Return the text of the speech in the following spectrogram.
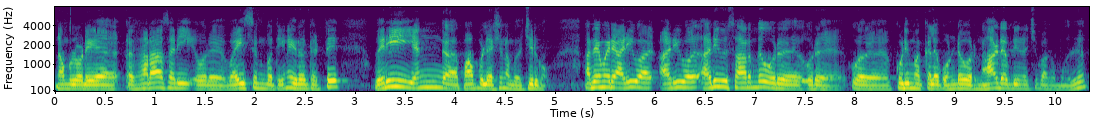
நம்மளுடைய சராசரி ஒரு வயசுன்னு பார்த்தீங்கன்னா இருபத்தெட்டு. வெரி யங் பாப்புலேஷன் நம்ம வச்சுருக்கோம். அதே மாதிரி அறிவு அறிவு அறிவு சார்ந்த ஒரு ஒரு ஒரு குடிமக்களை கொண்ட ஒரு நாடு அப்படின்னு வச்சு பார்க்கும்போது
